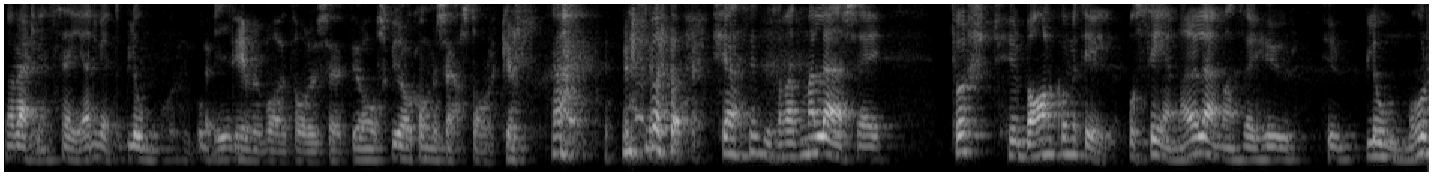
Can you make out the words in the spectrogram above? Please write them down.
med att verkligen säga du vet, blommor och bin. Det är väl bara ett talesätt. Jag, jag kommer säga storken. Känns det inte som att man lär sig först hur barn kommer till och senare lär man sig hur, hur blommor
